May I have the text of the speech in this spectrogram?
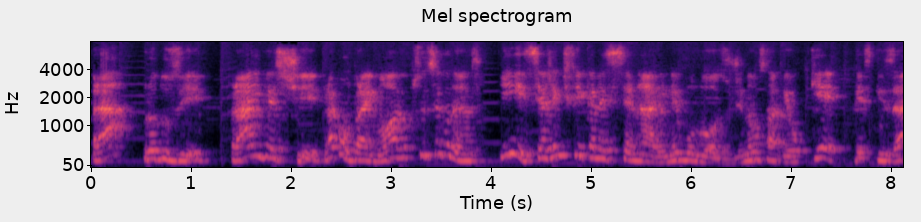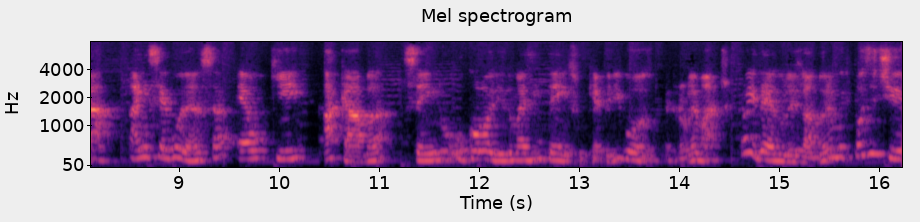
para produzir para investir, para comprar imóvel, eu preciso de segurança. E se a gente fica nesse cenário nebuloso de não saber o que pesquisar, a insegurança é o que acaba sendo o colorido mais intenso, o que é perigoso, é problemático. Então a ideia do legislador é muito positiva,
